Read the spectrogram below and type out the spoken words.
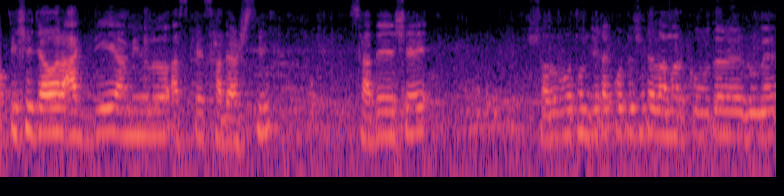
অফিসে যাওয়ার আগ দিয়ে আমি হলো আজকে ছাদে আসছি। ছাদে এসে সর্বপ্রথম যেটা করতে সেটা হলো আমার কবুতরের রুমের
